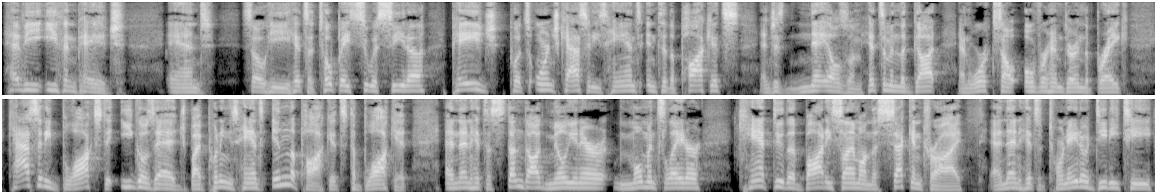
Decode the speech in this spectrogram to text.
heavy Ethan Page. And so he hits a tope suicida. Page puts Orange Cassidy's hands into the pockets and just nails him, hits him in the gut and works out over him during the break. Cassidy blocks the ego's edge by putting his hands in the pockets to block it and then hits a stun dog millionaire moments later. Can't do the body slam on the second try and then hits a tornado DDT.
